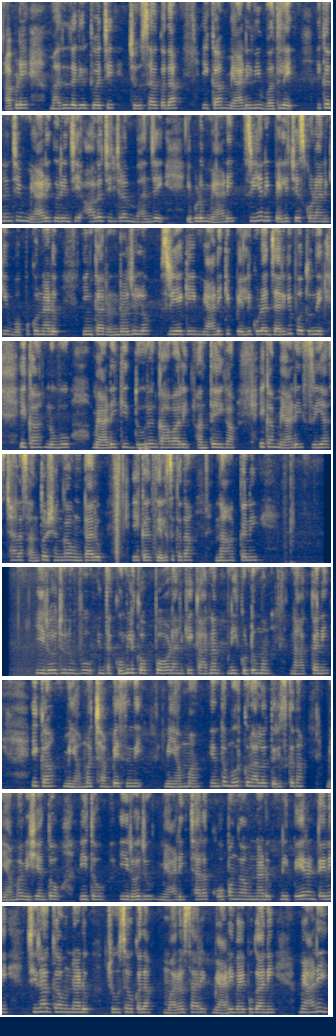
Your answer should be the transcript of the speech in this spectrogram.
అప్పుడే మధు దగ్గరికి వచ్చి చూసావు కదా ఇక మ్యాడీని వదిలే ఇక నుంచి మ్యాడీ గురించి ఆలోచించడం బంద్ చేయి ఇప్పుడు మ్యాడీ శ్రీయని పెళ్ళి చేసుకోవడానికి ఒప్పుకున్నాడు. ఇంకా రెండు రోజుల్లో శ్రీయకి మ్యాడీకి పెళ్ళి కూడా జరిగిపోతుంది. ఇక నువ్వు మ్యాడీకి దూరం కావాలి అంతే ఇక. ఇక మ్యాడీ శ్రీయ చాలా సంతోషంగా ఉంటారు. ఇక తెలుసు కదా నా అక్కని. ఈరోజు నువ్వు ఇంత కుమిలి కొప్పుకోవడానికి కారణం నీ కుటుంబం నా అక్కని. ఇక మీ అమ్మ చంపేసింది. మీ అమ్మ ఎంత మూర్ఖురాలో తెలుసు కదా. మీ అమ్మ విషయంతో నీతో ఈరోజు మ్యాడీ చాలా కోపంగా ఉన్నాడు. నీ పేరంటేనే చిరాగ్గా ఉన్నాడు. చూసావు కదా మరోసారి మ్యాడీ వైపు కానీ మ్యాడీ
